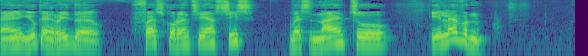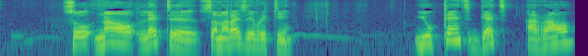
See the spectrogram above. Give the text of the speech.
And you can read the First Corinthians 6, verse 9 to 11. So now let's uh, summarize everything. You can't get around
